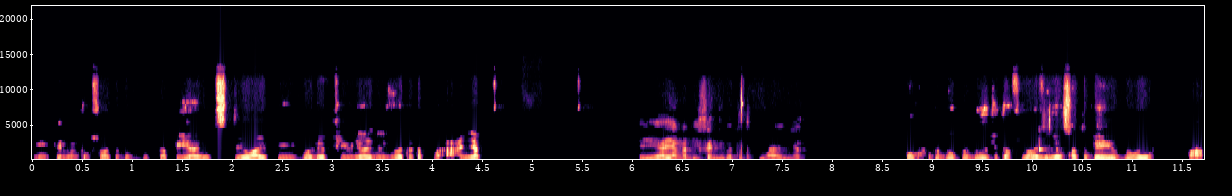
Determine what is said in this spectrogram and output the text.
Mungkin untuk suatu debut, tapi ya it's JYP. Gue lihat view-nya juga tetap banyak. iya yang nge-defend juga tetap banyak Uh, udah 22 juta view aja ya, satu day ago ya. Wow.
